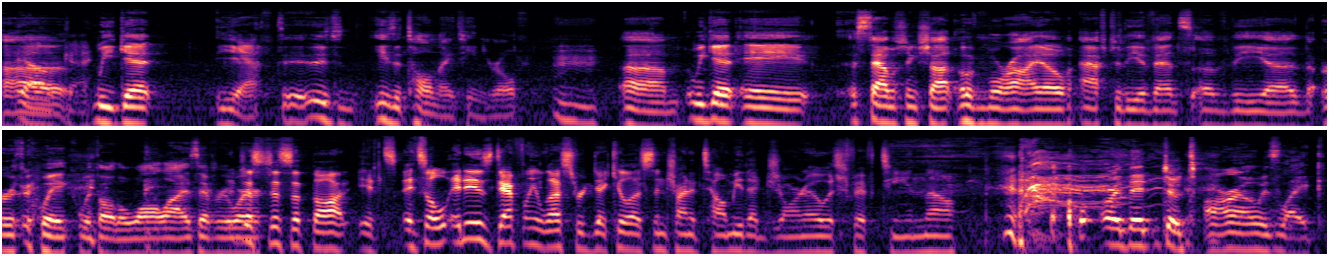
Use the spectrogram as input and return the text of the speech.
okay. We get, yeah, he's a tall 19 year old. Mm-hmm. Um, we get a establishing shot of Morioh after the events of the uh, the earthquake with all the Wall Eyes everywhere. Just, just a thought. It's it's a, it is definitely less ridiculous than trying to tell me that Giorno is 15, though. or that Jotaro is like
